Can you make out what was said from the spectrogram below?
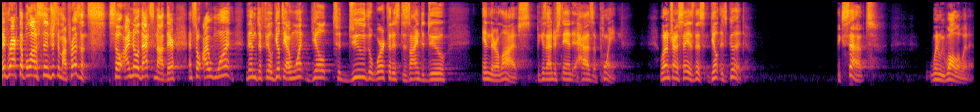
They've racked up a lot of sin just in my presence. So I know that's not there. And so I want them to feel guilty. I want guilt to do the work that it's designed to do in their lives because I understand it has a point. What I'm trying to say is this guilt is good, except when we wallow in it.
